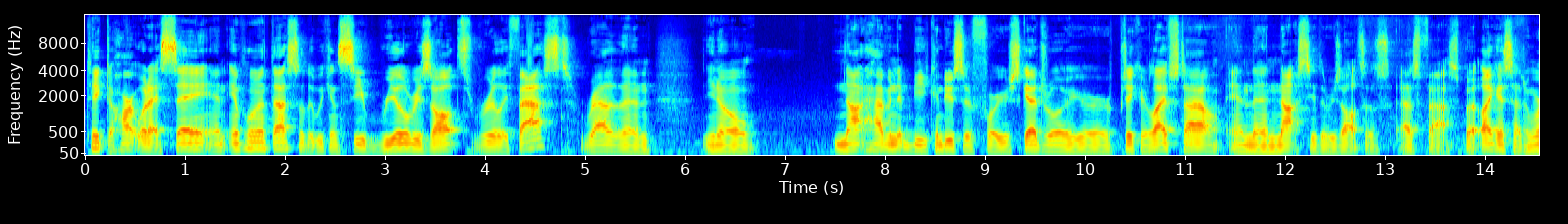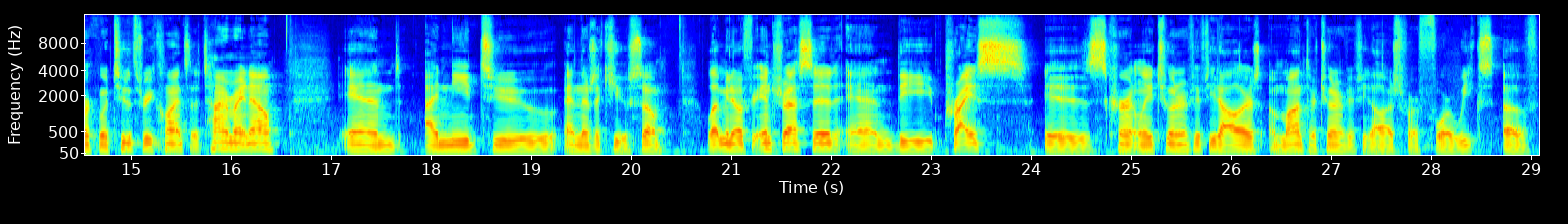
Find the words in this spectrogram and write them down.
take to heart what I say and implement that so that we can see real results really fast rather than, you know, not having it be conducive for your schedule or your particular lifestyle and then not see the results as, as fast. But like I said, I'm working with two to three clients at a time right now and I need to, and there's a queue. So let me know if you're interested. And the price is currently $250 a month or $250 for four weeks of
